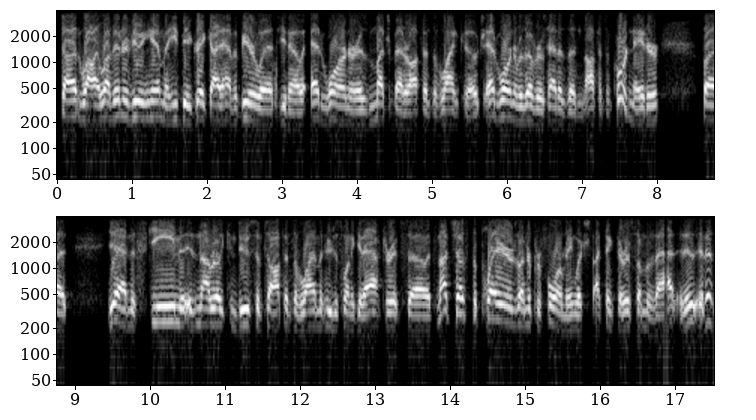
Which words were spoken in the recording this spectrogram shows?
stud. While I love interviewing him, and he'd be a great guy to have a beer with. You know, Ed Warinner is much better offensive line coach. Ed Warinner was over his head as an offensive coordinator, but yeah, and the scheme is not really conducive to offensive linemen who just want to get after it. So it's not just the players underperforming, which I think there is some of that. It is, it is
